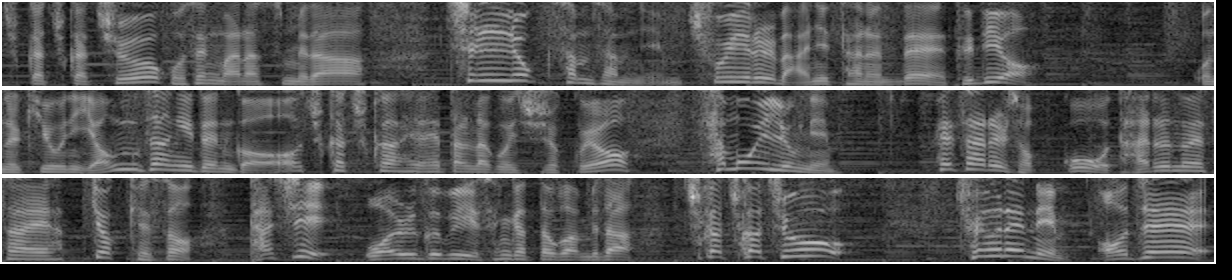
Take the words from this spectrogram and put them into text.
축하 축하 축 고생 많았습니다. 7633님 추위를 많이 타는데 드디어 오늘 기온이 영상이 된 거 축하 축하해 해달라고 해주셨고요. 3516님 회사를 접고 다른 회사에 합격해서 다시 월급이 생겼다고 합니다. 축하 축하 축! 최은혜님 어제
